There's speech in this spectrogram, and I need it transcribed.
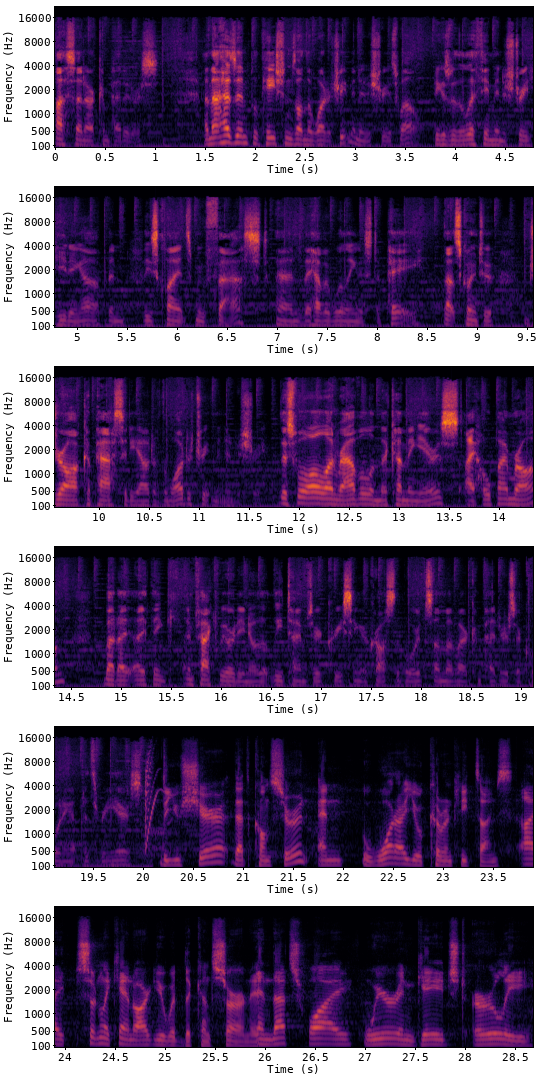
Us and our competitors. And that has implications on the water treatment industry as well, because with the lithium industry heating up and these clients move fast and they have a willingness to pay, that's going to draw capacity out of the water treatment industry. This will all unravel in the coming years. I hope I'm wrong, but I, I, think, in fact, we already know that lead times are increasing across the board. Some of our competitors are quoting up to three years. Do you share that concern? And what are your current lead times? I certainly can't argue with the concern. And that's why we're engaged early.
